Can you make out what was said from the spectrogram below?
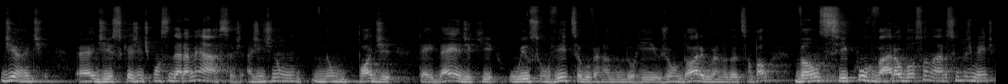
diante é, disso que a gente considera ameaças. A gente não, não pode ter a ideia de que o Wilson Witzel, governador do Rio, João Dória, governador de São Paulo, vão se curvar ao Bolsonaro simplesmente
